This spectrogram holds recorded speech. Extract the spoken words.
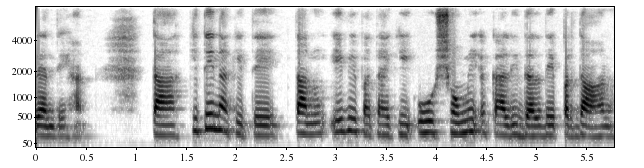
ਰਹਿੰਦੇ ਹਨ। ਤਾਂ ਕਿਤੇ ਨਾ ਕਿਤੇ ਤੁਹਾਨੂੰ ਇਹ ਵੀ ਪਤਾ ਹੈ ਕਿ ਉਹ ਸ਼੍ਰੋਮਣੀ ਅਕਾਲੀ ਦਲ ਦੇ ਪ੍ਰਧਾਨ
